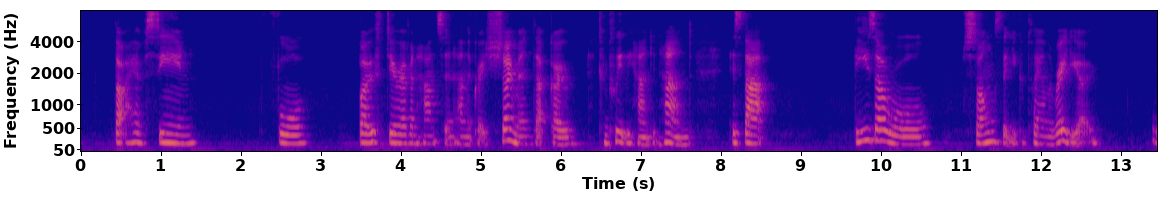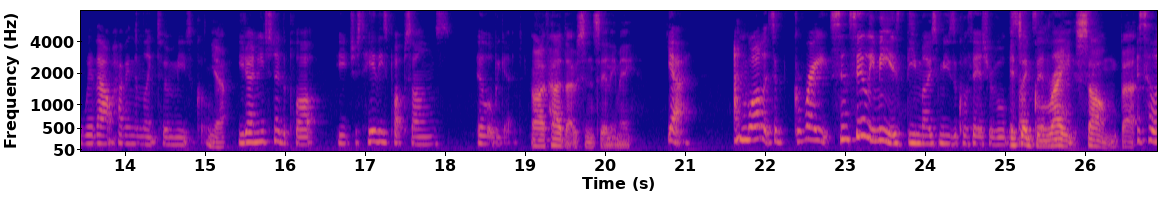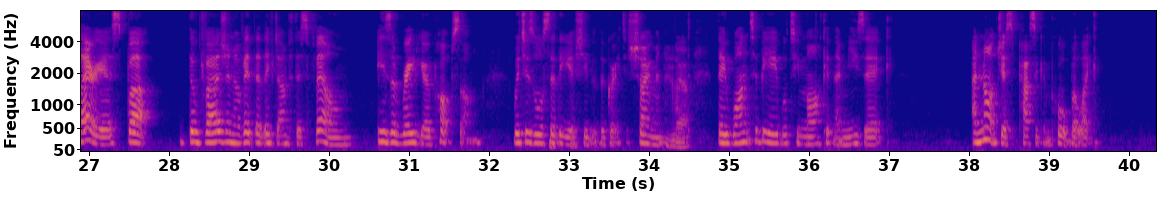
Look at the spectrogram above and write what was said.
that I have seen for both Dear Evan Hansen and The Great Showman that go completely hand in hand is that these are all songs that you could play on the radio without having them linked to a musical. Yeah. You don't need to know the plot. You just hear these pop songs, it'll be good. Well, I've heard that was sincerely me. Yeah. And while it's a great, Sincerely Me is the most musical theatre of all the It's a songs in there. great song, but It's hilarious, but the version of it that they've done for this film is a radio pop song, which is also the issue that The Greatest Showman had. Yeah. They want to be able to market their music, and not just Pasek and Paul, but like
